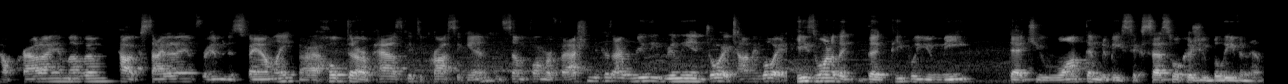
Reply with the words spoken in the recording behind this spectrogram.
how proud I am of him, how excited I am for him and his family. I hope that our paths get to cross again in some form or fashion because I really, really enjoy Tommy Lloyd. He's one of the, the people you meet that you want them to be successful because you believe in them.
